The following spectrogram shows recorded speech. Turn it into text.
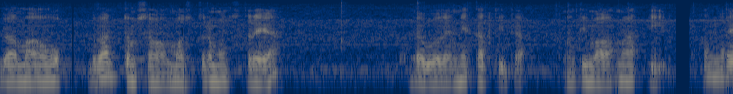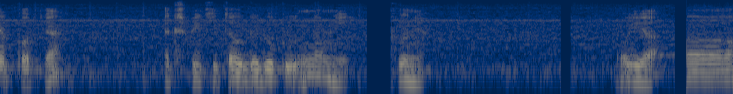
nggak mau berantem sama monster-monster ya. Nggak boleh nekat kita nanti malah mati. Kan repot ya. XP kita udah 26 nih levelnya oh iya uh,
